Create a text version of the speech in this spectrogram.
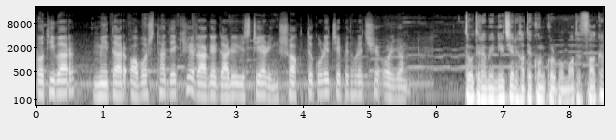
প্রতিবার মিতার অবস্থা দেখে রাগে গাড়ির স্টিয়ারিং শক্ত করে চেপে ধরেছে ওরিয়ন তোদের আমি নিজের হাতে খুন করব মধু ফাঁকা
